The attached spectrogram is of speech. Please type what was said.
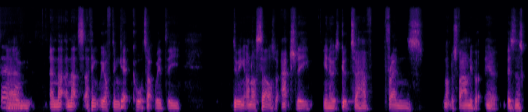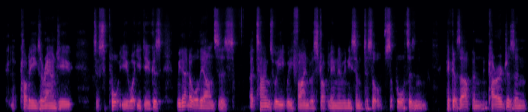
so, Um, and that and that's I think we often get caught up with the doing it on ourselves, but actually, you know, it's good to have friends, not just family, but you know, business colleagues around you to support you what you do because we don't know all the answers. At times, we we find we're struggling and we need someone to sort of support us and pick us up and encourage us and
